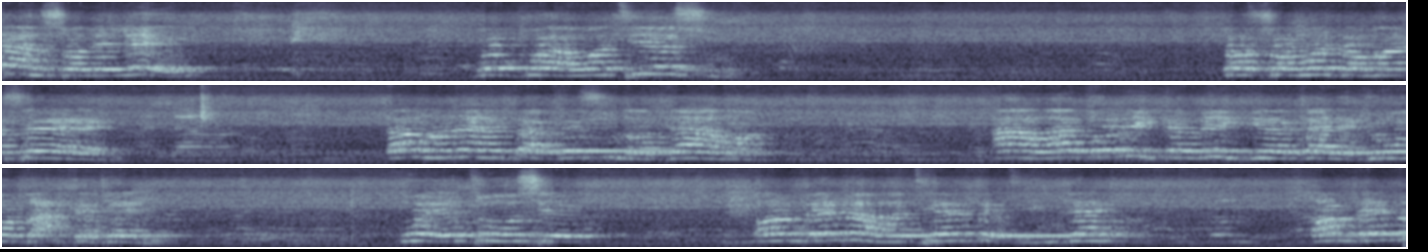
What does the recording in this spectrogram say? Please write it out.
tá à ń sọ lélẹ̀ yìí gbogbo àwọn tí Èṣù tó sọ wọ́n dọmọ ṣẹ́ rẹ̀ táwọn náà gbà pé sùn lọ dá àwọn àwọn atorí nǹkan bí ìgbín ẹ̀kalẹ̀ kí wọ́n bá kẹjẹ nì wọ́n èyí tó ń ṣe ọ̀nbẹ́ nù àwọn tí ẹ pè tí ń jẹ́ ọ̀nbẹ́ nù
